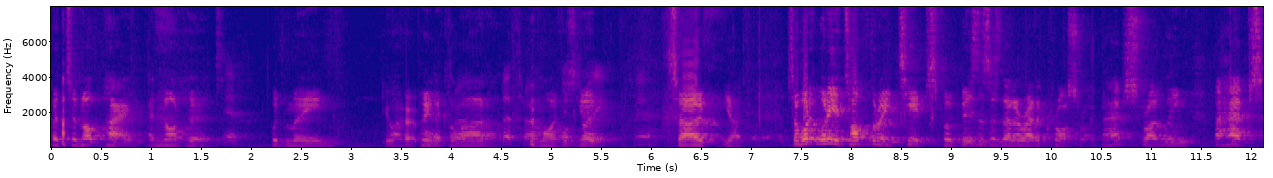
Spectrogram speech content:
but to not pay and not hurt Yeah. would mean You I have a pina more. That's right. colada That's right. and life All is good. Yeah. So, you know, so what, what are your top three tips for businesses that are at a crossroad? Perhaps struggling, perhaps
